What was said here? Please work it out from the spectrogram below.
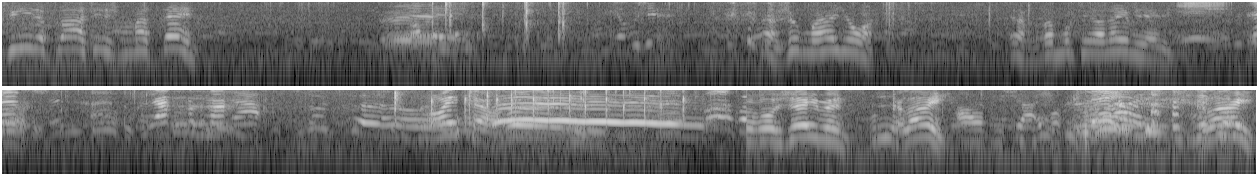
Vierde plaats is Martijn. Ja, zoek maar uit jongen. Ja, wat moet hij nou nemen jullie? Ja, pak maar. Mooi zo. Rozeven, klei. Klei.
